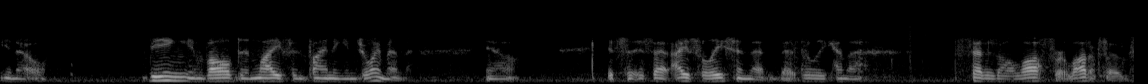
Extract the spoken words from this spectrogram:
you know being involved in life and finding enjoyment. You know, it's it's that isolation that that really kind of set it all off for a lot of folks.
